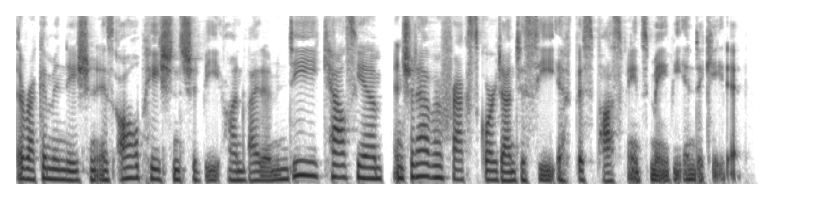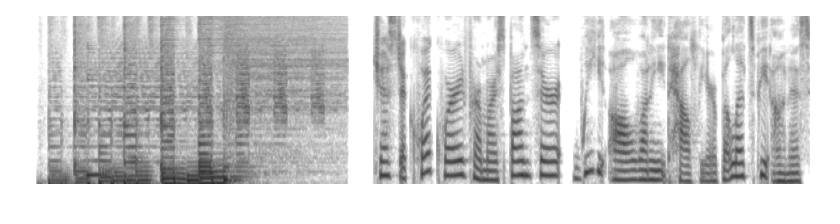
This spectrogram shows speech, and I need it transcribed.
the recommendation is all patients should be on vitamin D, calcium, and should have a FRAX score done to see if bisphosphonates may be indicated. Just a quick word from our sponsor. We all want to eat healthier, but let's be honest,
